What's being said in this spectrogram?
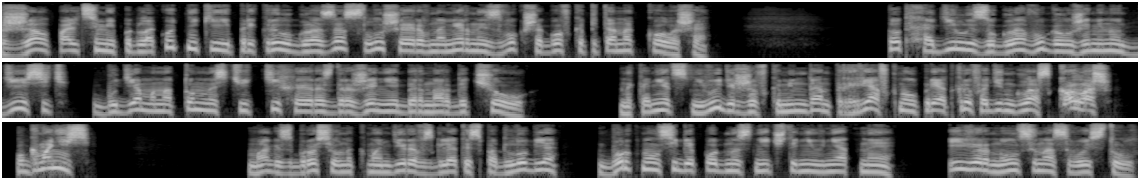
сжал пальцами подлокотники и прикрыл глаза, слушая равномерный звук шагов капитана Колыша. Тот ходил из угла в угол уже минут десять, будя монотонностью тихое раздражение Бернарда Чоу. Наконец, не выдержав, комендант рявкнул, приоткрыв один глаз. «Колаш, угомонись!» Маг сбросил на командира взгляд из-под лобья, буркнул себе под нос нечто невнятное и вернулся на свой стул.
